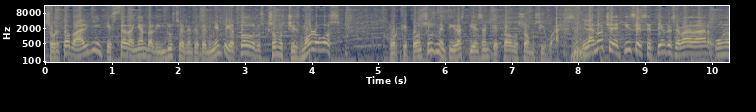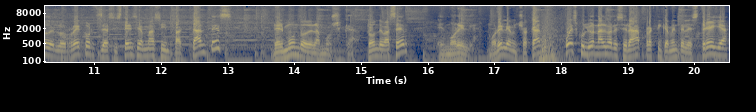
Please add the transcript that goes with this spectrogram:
sobre todo a alguien que está dañando a la industria del entretenimiento y a todos los que somos chismólogos porque con sus mentiras piensan que todos somos iguales. La noche del 15 de septiembre se va a dar uno de los récords de asistencia más impactantes del mundo de la música. ¿Dónde va a ser? En Morelia, Morelia, Michoacán, pues Julián Álvarez será prácticamente la estrella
